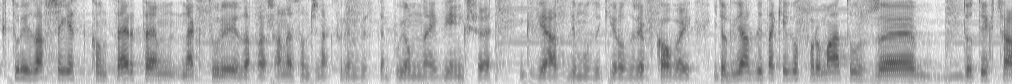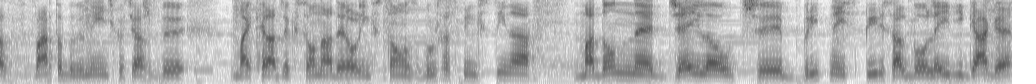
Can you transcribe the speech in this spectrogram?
Który zawsze jest koncertem, na który zapraszane są, czy na którym występują największe gwiazdy muzyki rozrywkowej. I to gwiazdy takiego formatu, że dotychczas warto by wymienić chociażby Michaela Jacksona, The Rolling Stones, Bruce'a Springsteena, Madonnę, J-Lo czy Britney Spears albo Lady Gaga.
